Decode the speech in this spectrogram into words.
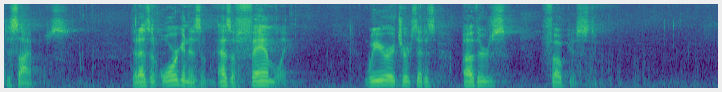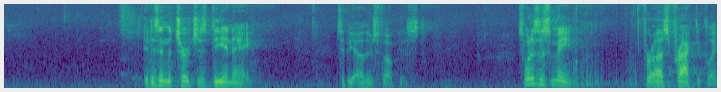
disciples. That as an organism, as a family, we are a church that is others focused. It is in the church's DNA to be others focused. So, what does this mean for us practically?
